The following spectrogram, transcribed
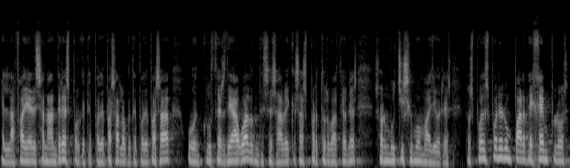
en la falla de San Andrés porque te puede pasar lo que te puede pasar o en cruces de agua donde se sabe que esas perturbaciones son muchísimo mayores. ¿Nos puedes poner un par de ejemplos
